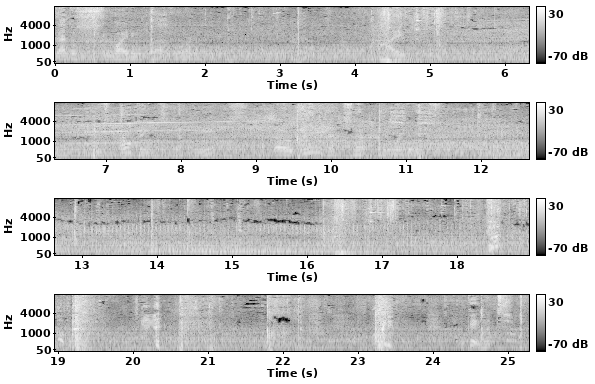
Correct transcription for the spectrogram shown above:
That's a sliding platform. I was hoping this could be. Okay, that's not gonna work at all. Okay, let's.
